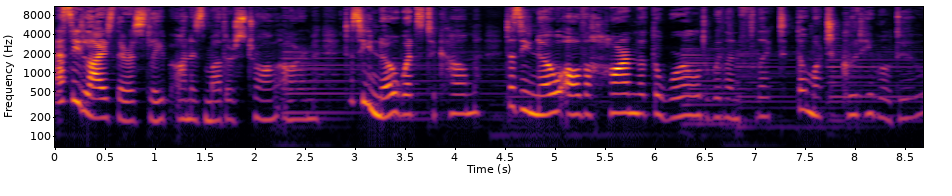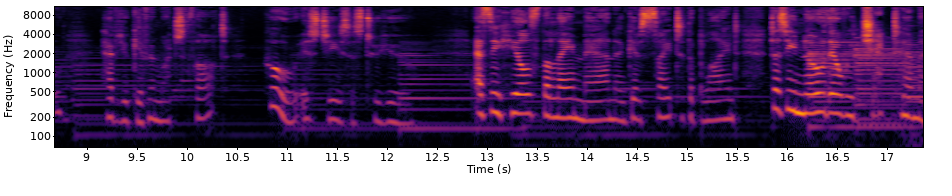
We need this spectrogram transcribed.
As he lies there asleep on his mother's strong arm, does he know what's to come? Does he know all the harm that the world will inflict, though much good he will do? Have you given much thought? Who is Jesus to you? As he heals the lame man and gives sight to the blind, does he know they'll reject him?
